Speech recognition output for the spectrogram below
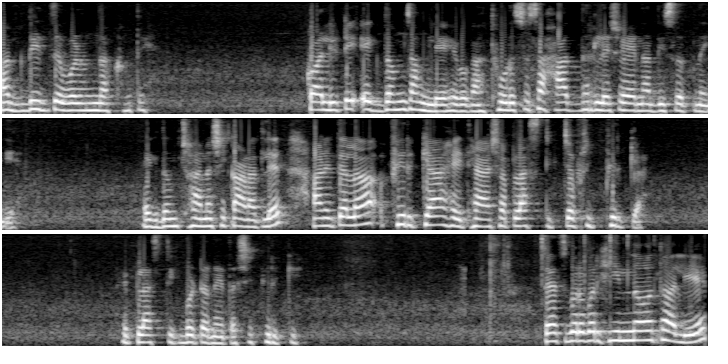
अगदीच जवळून दाखवते. क्वालिटी एकदम चांगली आहे बघा. थोडंसं हात धरल्याशिवाय यांना दिसत नाही आहे एकदम छान असे कानातले आहेत. आणि त्याला फिरक्या आहेत ह्या अशा प्लास्टिकच्या फिर फिरक्या. हे प्लास्टिक बटन आहेत अशी फिरकी. त्याचबरोबर ही नथ आली आहे.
